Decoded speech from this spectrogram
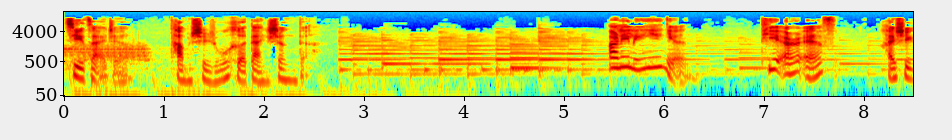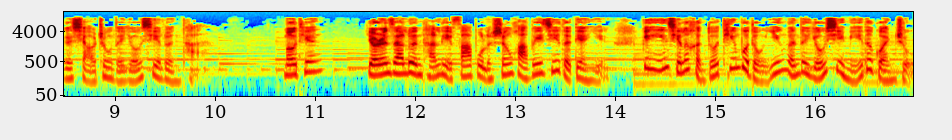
记载着他们是如何诞生的。二零零一年。TLF 还是一个小众的游戏论坛。某天，有人在论坛里发布了《生化危机》的电影，并引起了很多听不懂英文的游戏迷的关注。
